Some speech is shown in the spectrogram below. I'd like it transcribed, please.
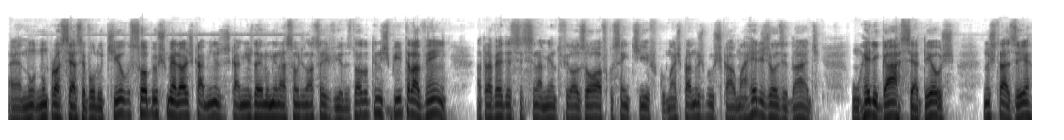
é, num, num, processo evolutivo sobre os melhores caminhos, os caminhos da iluminação de nossas vidas. Então a doutrina espírita ela vem através desse ensinamento filosófico, científico, mas para nos buscar uma religiosidade, um religar-se a Deus, nos trazer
